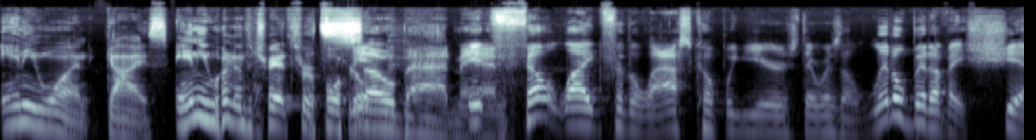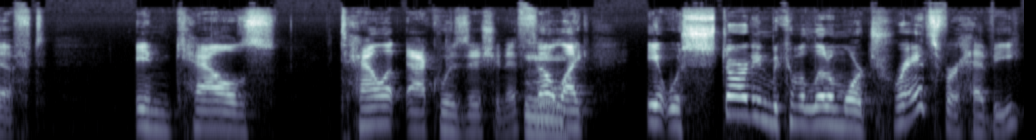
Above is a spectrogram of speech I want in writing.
anyone, guys, anyone in the transfer portal. So bad, man. It felt like for the last couple years there was a little bit of a shift in Cal's talent acquisition. It felt mm. like it was starting to become a little more transfer heavy.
